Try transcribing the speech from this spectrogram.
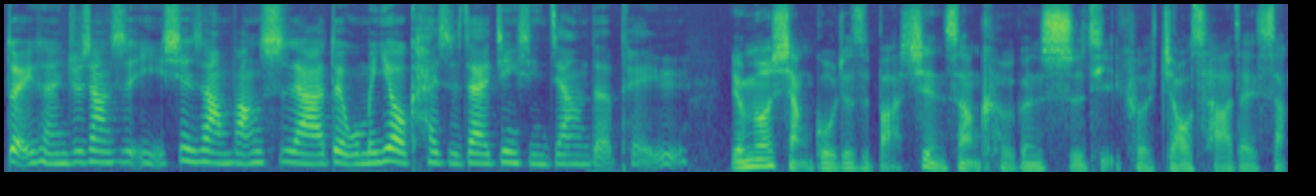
对，可能就像是以线上方式啊，对，我们也有开始在进行这样的培育。有没有想过，就是把线上课跟实体课交叉在上？”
